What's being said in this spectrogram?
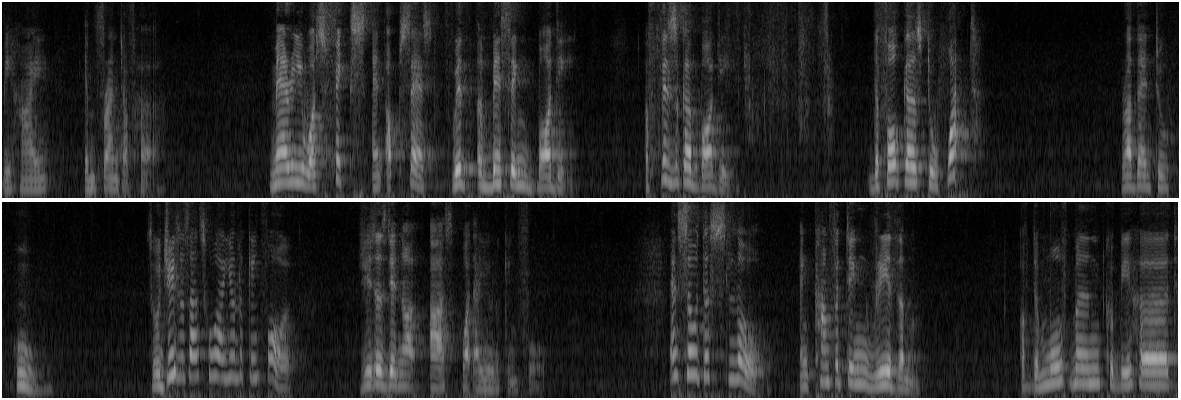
behind in front of her. Mary was fixed and obsessed with a missing body, a physical body. The focus to what rather than to who. So Jesus asked, Who are you looking for? Jesus did not ask, What are you looking for? And so the slow and comforting rhythm of the movement could be heard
